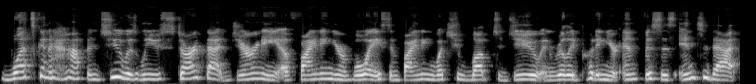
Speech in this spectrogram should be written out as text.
What's going to happen too is when you start that journey of finding your voice and finding what you love to do and really putting your emphasis into that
